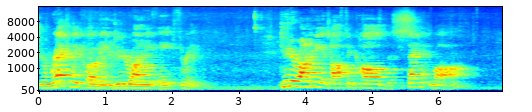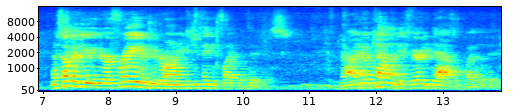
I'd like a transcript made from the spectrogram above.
directly quoting Deuteronomy 8 3. Deuteronomy is often called the second law. Now, some of you, you're afraid of Deuteronomy because you think it's like Leviticus. Now, I know Kellen gets very dazzled by Leviticus.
